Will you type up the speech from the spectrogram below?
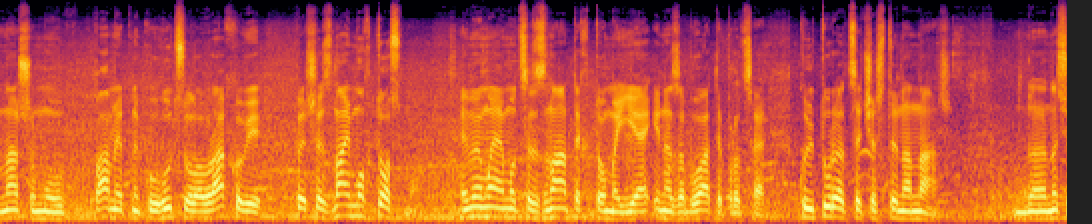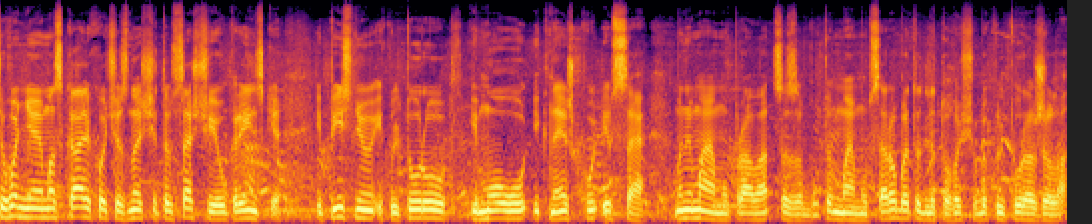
нашому пам'ятнику Гуцула в пише Знаймо, хто смо. І ми маємо це знати, хто ми є, і не забувати про це. Культура це частина нас. На сьогодні Москаль хоче знищити все, що є українське, і пісню, і культуру, і мову, і книжку, і все. Ми не маємо права це забути. Ми маємо все робити для того, щоб культура жила.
